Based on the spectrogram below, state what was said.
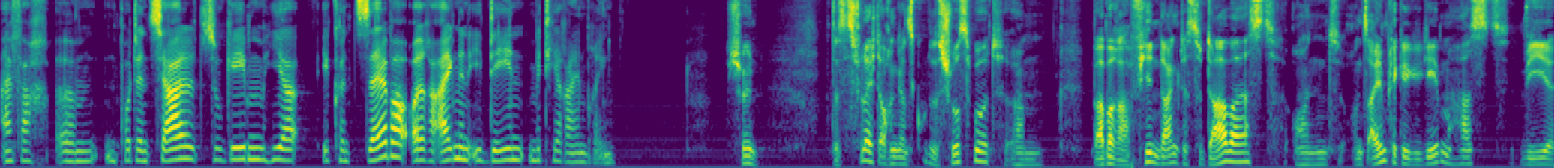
einfach ähm, ein Potenzial zu geben, hier, ihr könnt selber eure eigenen Ideen mit hier reinbringen. Schön. Das ist vielleicht auch ein ganz gutes Schlusswort. Ähm, Barbara, vielen Dank, dass du da warst und uns Einblicke gegeben hast, wie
